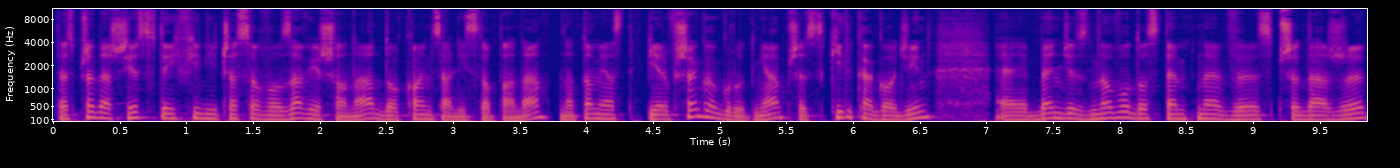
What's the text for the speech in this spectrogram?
Ta sprzedaż jest w tej chwili czasowo zawieszona do końca listopada, natomiast 1 grudnia przez kilka godzin e, będzie znowu dostępne w sprzedaży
